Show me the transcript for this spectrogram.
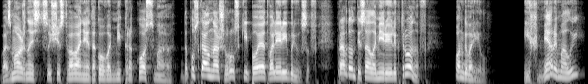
Возможность существования такого микрокосма допускал наш русский поэт Валерий Брюсов. Правда, он писал о мире электронов. Он говорил, «Их меры малы,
